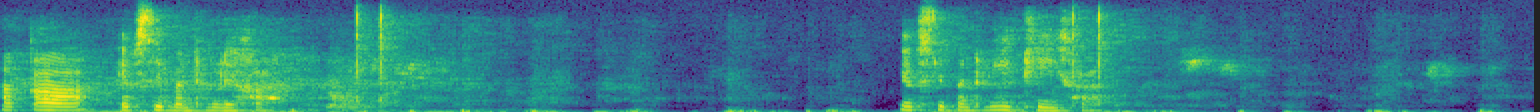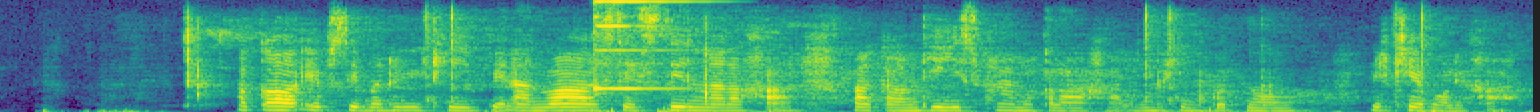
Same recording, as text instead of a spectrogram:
แล้วก็ F10 บันทึกเลยค่ะ F10 บันทึกอีกทีค่ะ แล้วก็ F10 บันทึกอีกที เป็นอันว่าเสร็จสิ้นแล้วนะคะราการวันที่ 25 มกราค่ะ แล้วพิมพ์กด no เอเคบอกเลยค่ะ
